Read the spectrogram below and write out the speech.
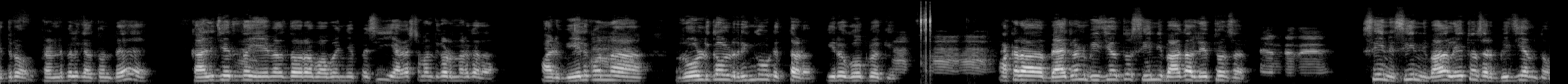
ఇద్దరు ఫ్రెండ్ పిల్లకి వెళ్తుంటే ఖాళీ చేతితో ఏం వెళ్తావురా బాబు అని చెప్పేసి ఈ ఆగస్ట్ మంత్ కూడా ఉన్నారు కదా. ఆడు వేలుకున్న రోల్డ్ గోల్డ్ రింగ్ ఒకటి ఇస్తాడు హీరో గోప్రోకి. అక్కడ బ్యాక్గ్రౌండ్ బీజియంతో సీన్ని బాగా లేపుతాం సార్. సీన్ సీన్ని బాగా లేపుతాం సార్ బీజిఎంతో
